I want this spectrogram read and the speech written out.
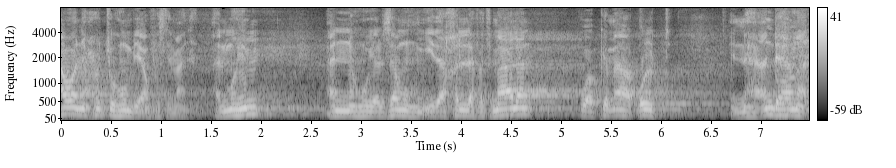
أو أن يحجهم بأنفسهم عنه. المهم أنه يلزمهم إذا خلفت مالا وكما قلت إنها عندها مال.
